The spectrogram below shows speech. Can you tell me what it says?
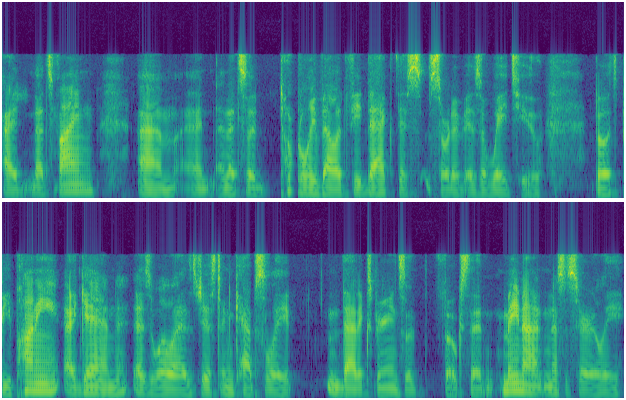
I that's fine, um, and, and that's a totally valid feedback. This sort of is a way to both be punny again, as well as just encapsulate that experience of folks that may not necessarily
